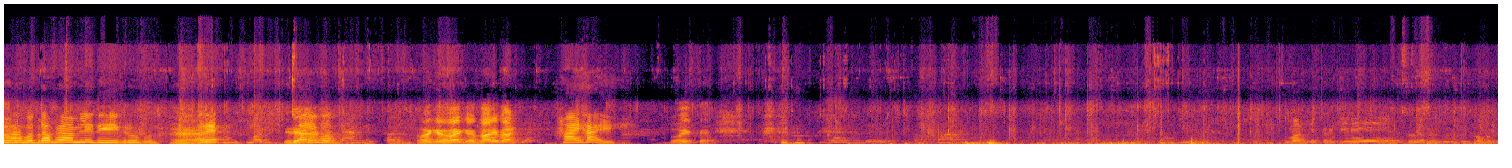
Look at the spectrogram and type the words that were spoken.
మన బుద్ధ ఫ్యామిలీది గ్రూప్ అదే live okay okay bye bye hi hi okay మనకి ఇక్కడికి గుడికి కొబ్బరి.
